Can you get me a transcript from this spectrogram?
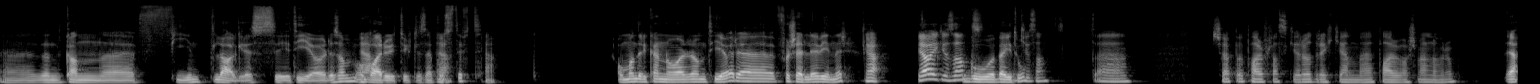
eh, Den kan fint lagres i ti år, liksom, og Ja. bare utvikle seg positivt. ja. Om man drikker den nå eller om ti år, forskjellige viner. Ja. ja, ikke sant? Gode begge to. Ikke sant? Det, kjøp et par flasker og drikk en med et par års mellomrom. Ja.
